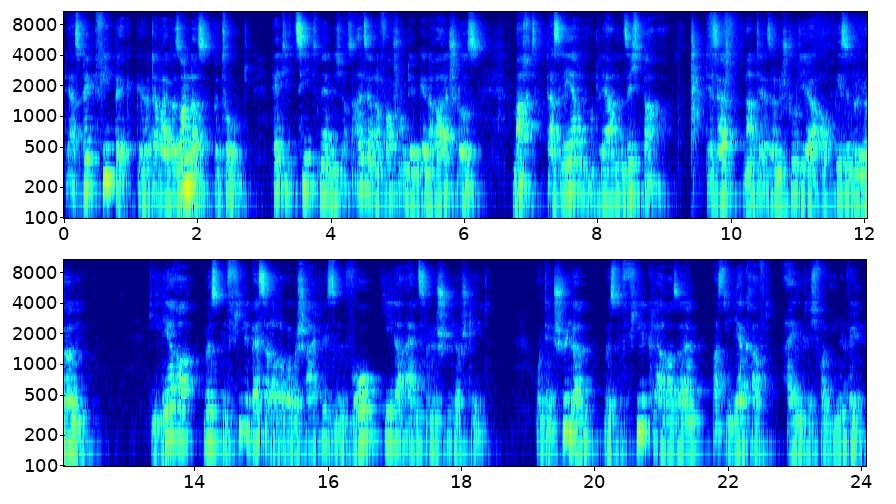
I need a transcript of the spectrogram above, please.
Der Aspekt Feedback gehört dabei besonders betont. Hetty zieht nämlich aus all seiner Forschung den Generalschluss, macht das Lehren und Lernen sichtbarer. Deshalb nannte er seine Studie auch Visible Learning. Die Lehrer müssten viel besser darüber Bescheid wissen, wo jeder einzelne Schüler steht. Und den Schülern müsste viel klarer sein, was die Lehrkraft eigentlich von ihnen will.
